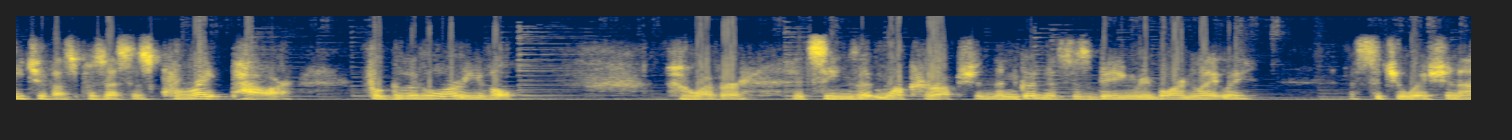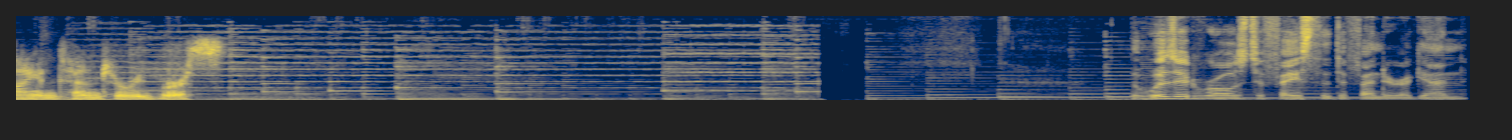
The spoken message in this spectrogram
each of us possesses great power, for good or evil. However, it seems that more corruption than goodness is being reborn lately, a situation I intend to reverse. Wizard rose to face the defender again,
